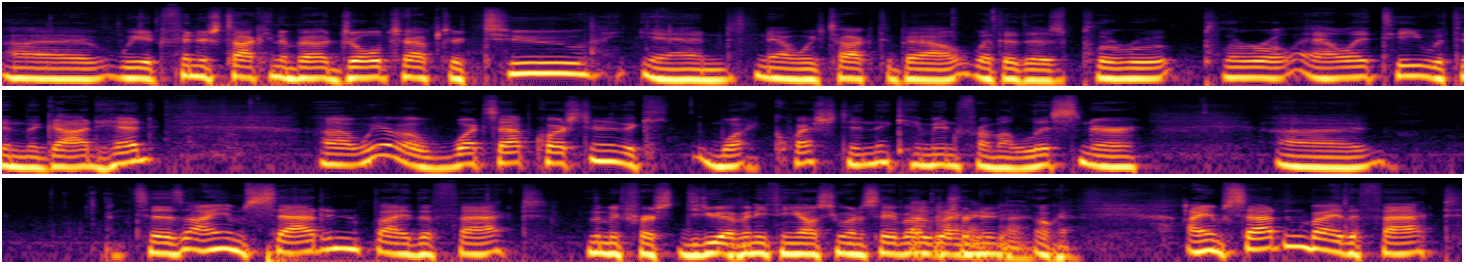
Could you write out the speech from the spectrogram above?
uh, we had finished talking about Joel chapter 2, and now we've talked about whether there's plural, plurality within the Godhead. Uh, we have a WhatsApp question The what question that came in from a listener. Uh, it says, I am saddened by the fact. Let me first, did you have anything else you want to say about the Trinity? Okay. I am saddened by the fact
